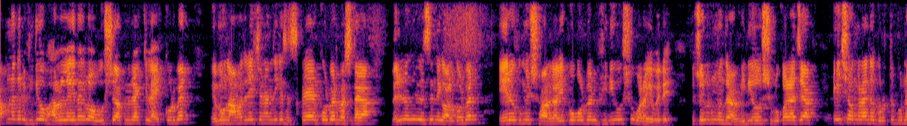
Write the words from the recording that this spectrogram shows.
আপনাদের ভিডিও ভালো লেগে থাকলে অবশ্যই আপনারা একটি লাইক করবেন। এবং আমাদের এই চ্যানেলটিকে সাবস্ক্রাইব করবেন, পাশে থাকা বেল নোটিফিকেশন দিকে অল করবেন, এরকমই সরকারি প্রকল্পের ভিডিও সবার আগে পেতে। তো চলুন বন্ধুরা ভিডিও শুরু করা যাক। এই সংক্রান্ত গুরুত্বপূর্ণ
